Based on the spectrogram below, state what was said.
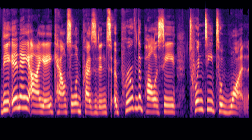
The NAIA Council of Presidents approved the policy 20 to 1,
